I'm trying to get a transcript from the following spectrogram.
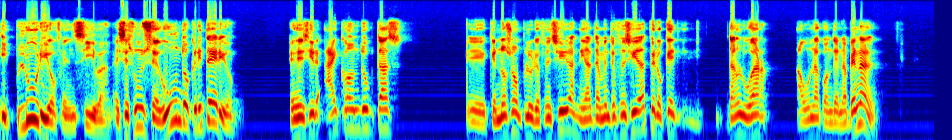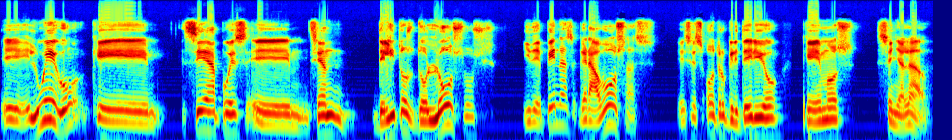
y pluriofensiva. Ese es un segundo criterio. Es decir, hay conductas que no son pluriofensivas ni altamente ofensivas, pero que dan lugar a una condena penal. Eh, luego que sea, pues, eh, sean delitos dolosos y de penas gravosas. Ese es otro criterio que hemos señalado.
